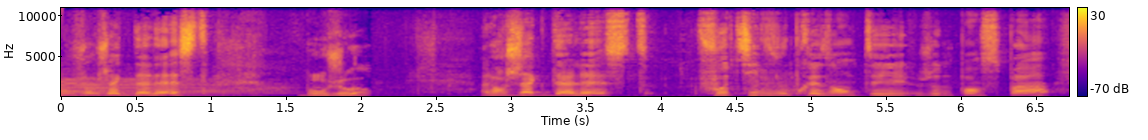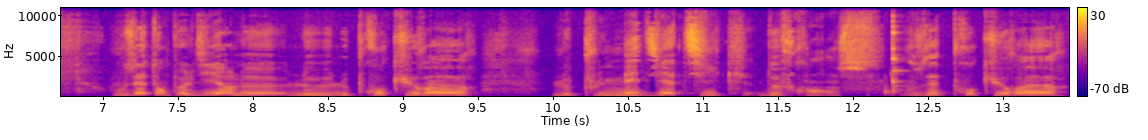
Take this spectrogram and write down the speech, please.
Bonjour Jacques Dallest. Bonjour. Alors Jacques Dallest, faut-il vous présenter? Je ne pense pas. Vous êtes, on peut le dire, le, le- le procureur le plus médiatique de France. Vous êtes procureur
